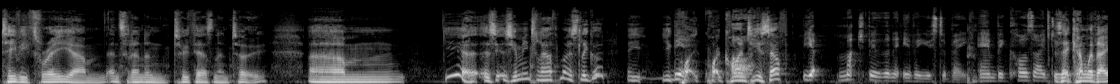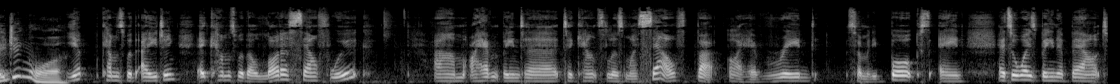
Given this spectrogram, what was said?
TV3 um, incident in 2002. Um, yeah, is, is your mental health mostly good? Are you, you Yeah. quite quite kind to Oh, yourself? Yep, much better than it ever used to be. And because I do Does that come with aging or? Yep, comes with aging. It comes with a lot of self work. Um, I haven't been to, to counsellors myself, but I have read so many books, and it's always been about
